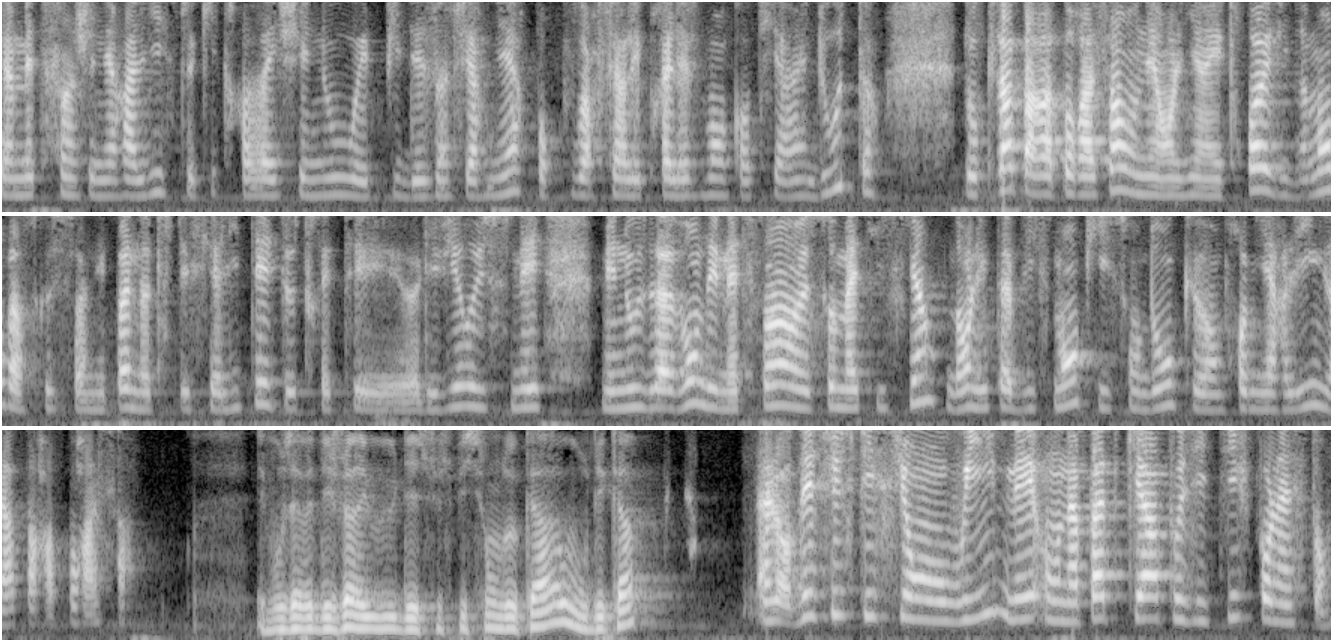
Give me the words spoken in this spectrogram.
un médecin généraliste qui travaille chez nous et puis des infirmières pour pouvoir faire les prélèvements quand il y a un doute. Donc là, par rapport à ça, on est en lien étroit évidemment parce que ça n'est pas notre spécialité de traiter les virus, mais, mais nous avons des médecins somaticiens dans l'établissement qui sont donc en première ligne là par rapport à ça. Et vous avez déjà eu des suspicions de cas ou des cas? Alors des suspicions, oui, mais on n'a pas de cas positifs pour l'instant.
